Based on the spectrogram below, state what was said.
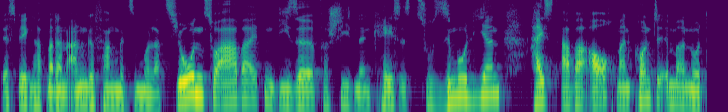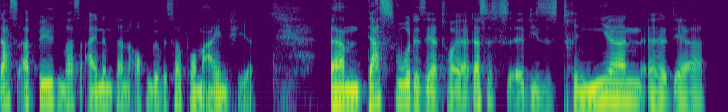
Deswegen hat man dann angefangen mit Simulationen zu arbeiten, diese verschiedenen Cases zu simulieren. Heißt aber auch, man konnte immer nur das abbilden, was einem dann auch in gewisser Form einfiel. Ähm, das wurde sehr teuer. Das ist äh, dieses Trainieren äh, der,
